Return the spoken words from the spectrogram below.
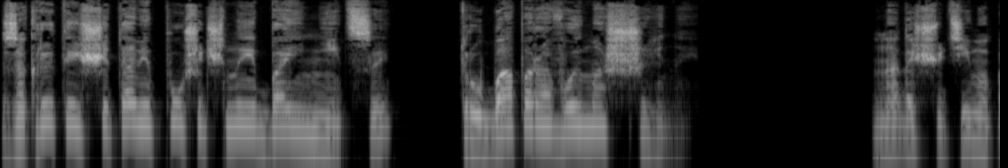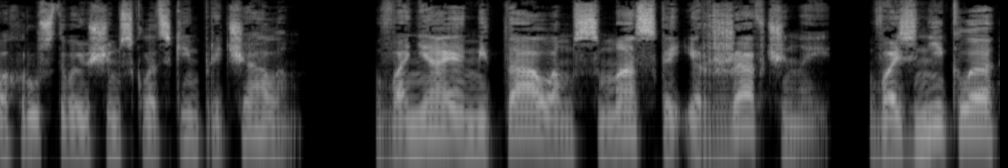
закрытые щитами пушечные бойницы, труба паровой машины над ощутимо похрустывающим складским причалом, воняя металлом, смазкой и ржавчиной, возникла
